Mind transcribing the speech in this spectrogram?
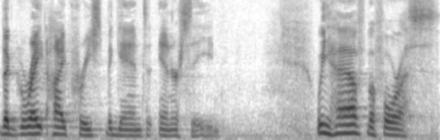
the great high priest began to intercede. We have before us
